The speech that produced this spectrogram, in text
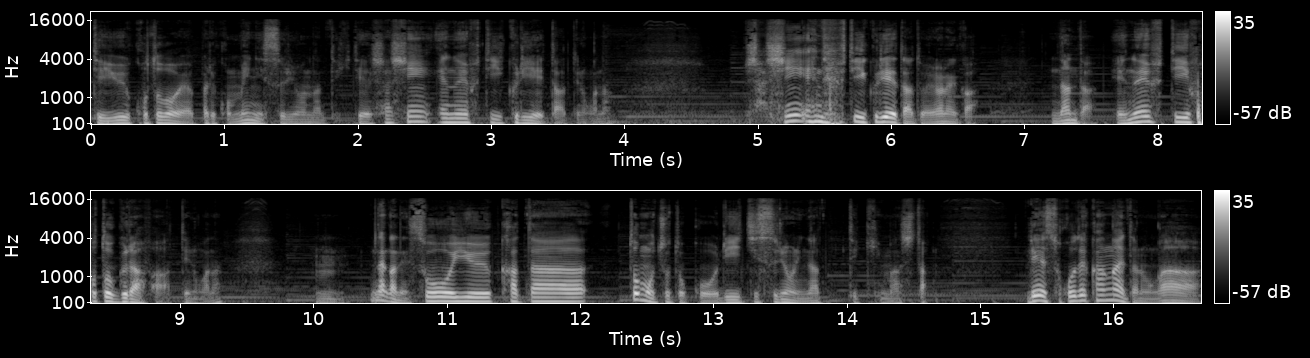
ていう言葉をやっぱりこう目にするようになってきて写真 NFT クリエイターっていうのかな？写真 NFT クリエイターとは言わないか。なんだ？NFT フォトグラファーっていうのかな？うんなんかねそういう方ともちょっとこうリーチするようになってきましたでそこで考えたのが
